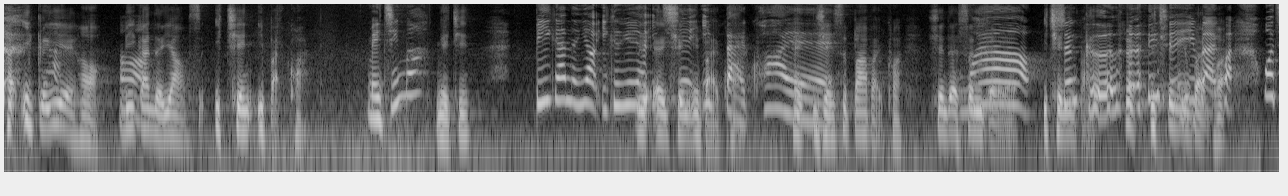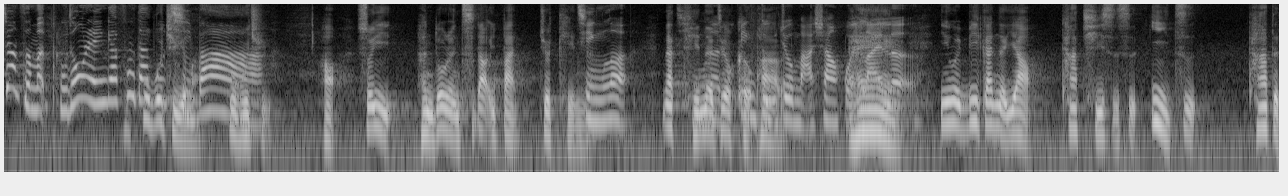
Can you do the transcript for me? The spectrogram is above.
它一个月哈，B 肝的药是一千一百块美金吗？美金，？B 肝的药一个月要一千一百块。哎，以前是八百块，现在升格了一千升格了 一千一百块，哇，这样怎么普通人应该负担付不起吧？付不起。好，所以很多人吃到一半就停了，停了，那停了就可怕了，就马上回来了。哎。因为 B 肝的药，它其实是抑制它的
